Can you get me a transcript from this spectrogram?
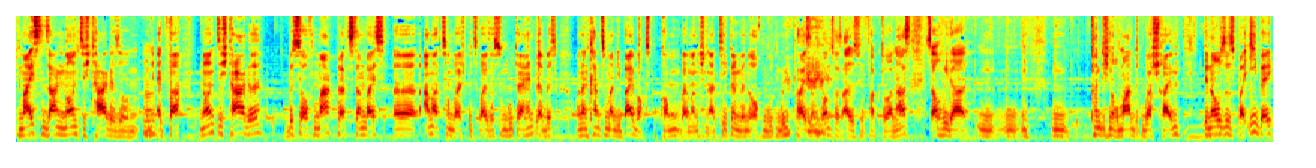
die meisten sagen 90 Tage so in mhm. etwa. 90 Tage bist du auf dem Marktplatz, dann weiß äh, Amazon beispielsweise, dass du ein guter Händler bist und dann kannst du mal die Buybox bekommen bei manchen Artikeln, wenn du auch einen guten Mietpreis und sonst was alles für Faktoren hast. Ist auch wieder, ein, ein, könnte ich einen Roman drüber schreiben. Genauso ist es bei eBay.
